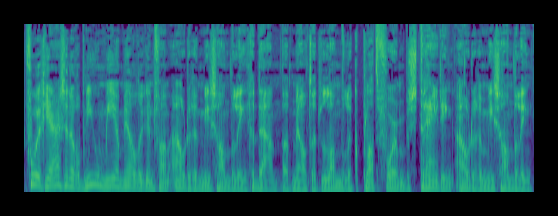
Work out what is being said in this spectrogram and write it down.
Vorig jaar zijn er opnieuw meer meldingen van ouderenmishandeling gedaan. Dat meldt het landelijk platform Bestrijding Ouderenmishandeling.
